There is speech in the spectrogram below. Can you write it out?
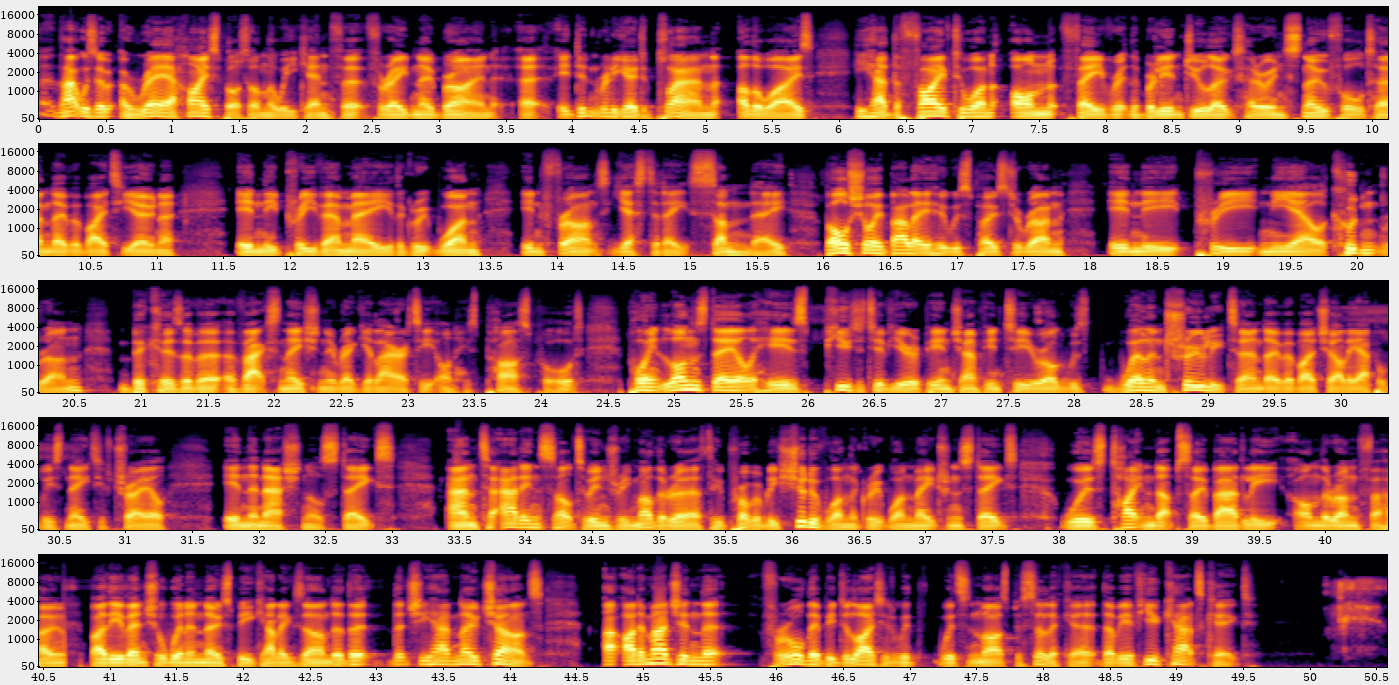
That was a, a rare high spot on the weekend for, for Aidan O'Brien. Uh, it didn't really go to plan otherwise. He had the 5 to 1 on favourite, the brilliant Jewel Oaks heroine Snowfall, turned over by Teona in the Prix Vermeille, the Group 1 in France yesterday, Sunday. Bolshoi Ballet, who was supposed to run in the Prix Niel, couldn't run because of a, a vaccination irregularity on his passport. Point Lonsdale, his putative European champion two year old, was well and truly turned over by Charlie Appleby's native trail in the national stakes. And to add insult to injury, Mother Earth, who probably should have won the Group 1 matron stakes, was tightened up so badly on the run for home by the eventual winner, No Speak Alexander, that, that she had no chance. I'd imagine that for all they'd be delighted with, with St Mark's Basilica, there'll be a few cats kicked.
